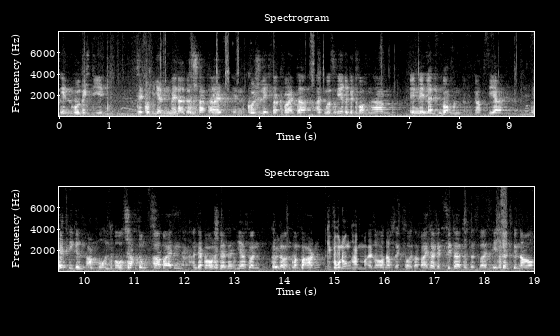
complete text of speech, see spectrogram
Inn, wo sich die tätowierten Männer des Stadtteils in kuschelig verqualmter Atmosphäre getroffen haben. In den letzten Wochen gab es hier heftige Ramm- und Ausschachtungsarbeiten an der Baustelle hier von Köhler und von Wagen. Die Wohnungen haben also auch noch sechs Häuser weiter gezittert, das weiß ich ganz genau.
